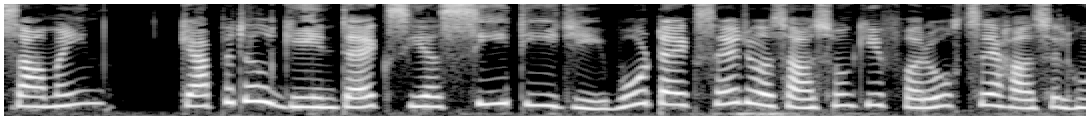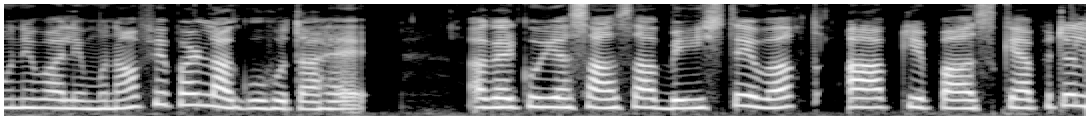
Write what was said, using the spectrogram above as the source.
سامعین کیپٹل گین ٹیکس یا سی ٹی جی وہ ٹیکس ہے جو اثاثوں کی فروخت سے حاصل ہونے والے منافع پر لاگو ہوتا ہے اگر کوئی اثاثہ بیچتے وقت آپ کے پاس کیپٹل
